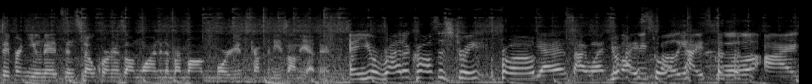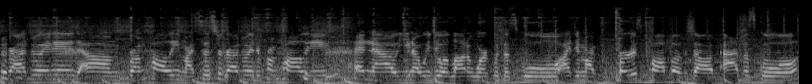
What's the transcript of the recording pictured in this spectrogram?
different units and SnoCorner's on one and then my mom's mortgage company is on the other. And you're right across the street from. Yes, I went to Long high Beach school? Poly High School. I graduated um, from Poly. My sister graduated from Poly, and now you know we do a lot of work with the school. I did my first pop-up shop at the school.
